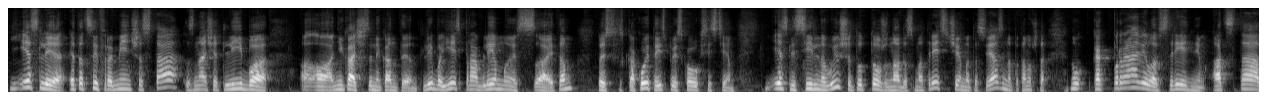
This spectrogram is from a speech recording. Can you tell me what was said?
Если эта цифра меньше 100, значит либо а, а, некачественный контент, либо есть проблемы с сайтом, то есть с какой-то из поисковых систем. Если сильно выше, тут тоже надо смотреть, с чем это связано, потому что, ну, как правило, в среднем от 100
